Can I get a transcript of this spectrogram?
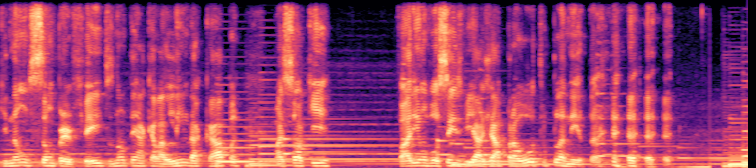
que não são perfeitos, não tem aquela linda capa, mas só que fariam vocês viajar para outro planeta.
